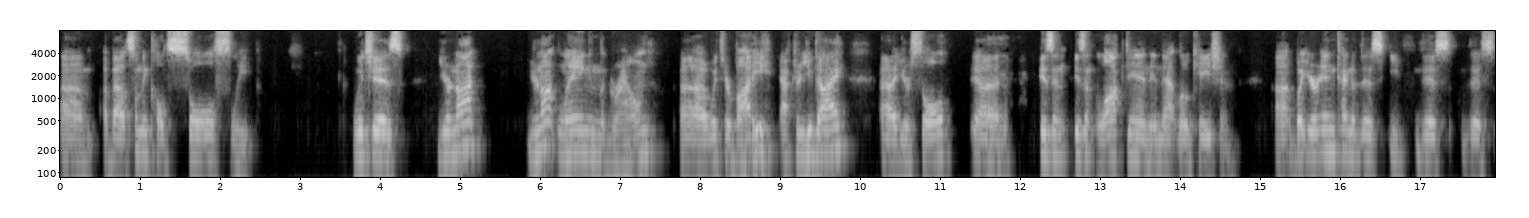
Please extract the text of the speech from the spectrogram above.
um, about something called soul sleep, which is you're not you're not laying in the ground uh, with your body after you die. Uh, your soul uh, mm-hmm. isn't isn't locked in in that location, uh, but you're in kind of this this this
